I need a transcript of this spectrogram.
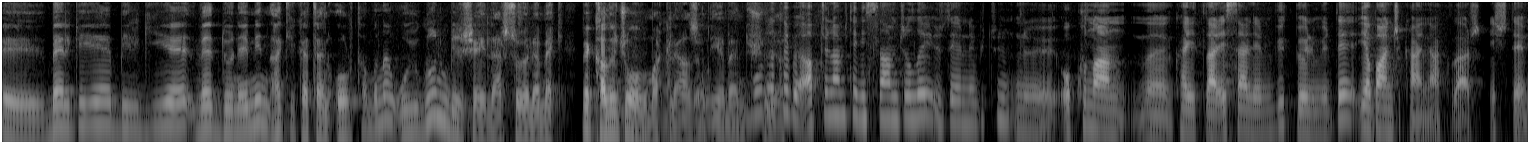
belgeye, bilgiye ve dönemin hakikaten ortamına uygun bir şeyler söylemek ve kalıcı olmak lazım diye ben düşünüyorum. Burada tabii Abdülhamit'in İslamcılığı üzerine bütün e, okunan e, kayıtlar, eserlerin büyük bölümü de yabancı kaynaklar. İşte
